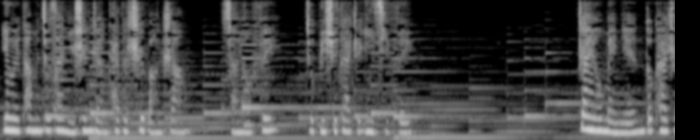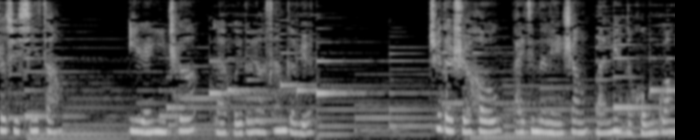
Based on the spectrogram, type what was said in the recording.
因为他们就在你伸展开的翅膀上，想要飞就必须带着一起飞。战友每年都开车去西藏，一人一车，来回都要三个月。去的时候，白净的脸上满脸的红光；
